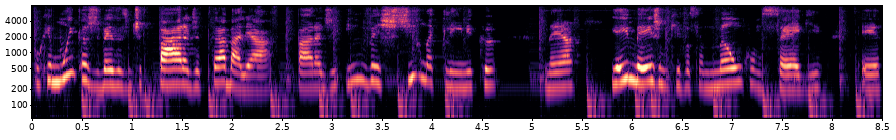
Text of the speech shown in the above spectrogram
porque muitas vezes a gente para de trabalhar, para de investir na clínica, né? E aí mesmo que você não consegue é,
